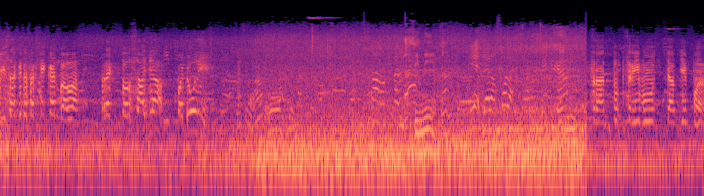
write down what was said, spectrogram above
bisa kita saksikan bahwa rektor saja peduli. Sini. Iya, dalam bola. 100 ribu cap jempol.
